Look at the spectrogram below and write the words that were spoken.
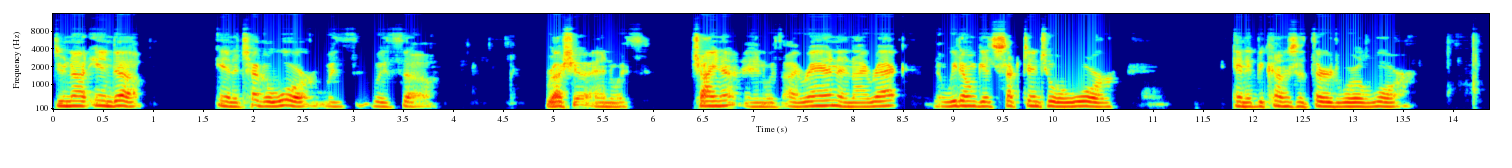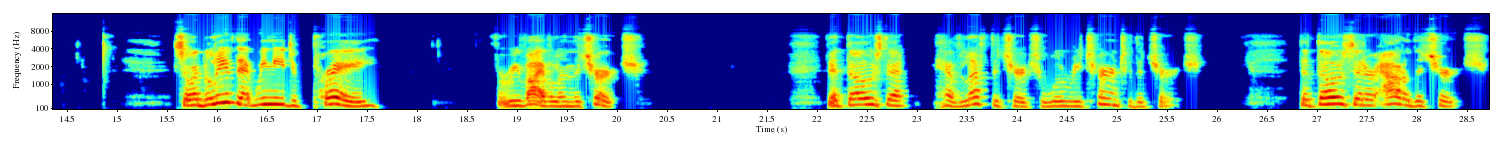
do not end up in a tug of war with with uh, Russia and with China and with Iran and Iraq. That we don't get sucked into a war and it becomes a third world war. So I believe that we need to pray for revival in the church. That those that have left the church will return to the church. That those that are out of the church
